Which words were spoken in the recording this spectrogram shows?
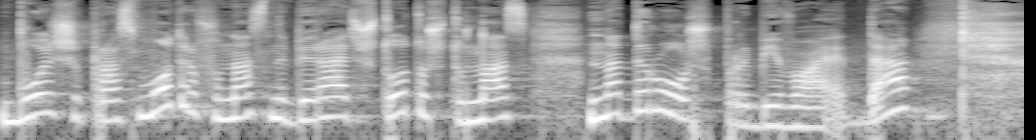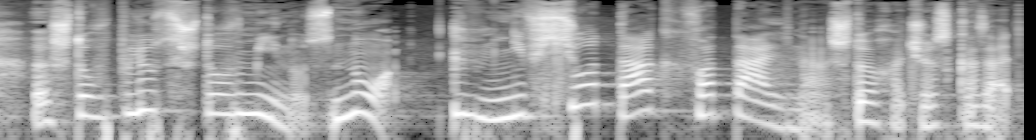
больше просмотров у нас набирает что-то, что нас на дрожь пробивает, да, что в плюс, что в минус. Но не все так фатально, что я хочу сказать.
